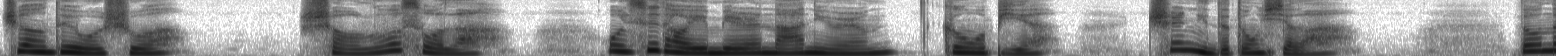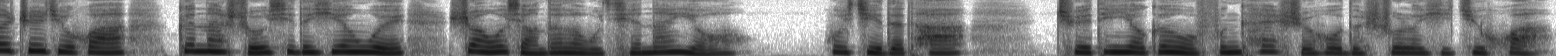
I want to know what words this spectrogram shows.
这样对我说：“少啰嗦了，我最讨厌别人拿女人跟我比，吃你的东西了。”龙的这句话跟那熟悉的烟味，让我想到了我前男友。我记得他决定要跟我分开时候的说了一句话：“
